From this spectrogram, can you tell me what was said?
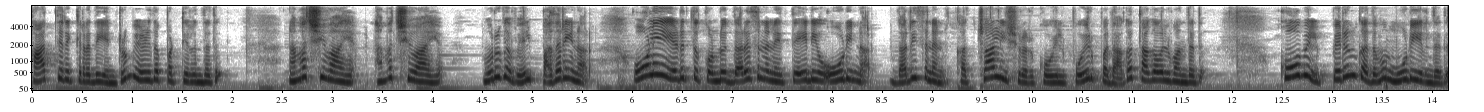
காத்திருக்கிறது என்றும் எழுதப்பட்டிருந்தது. நமச்சிவாய நமச்சிவாய முருகவேல் பதறினார். ஓலையை எடுத்துக்கொண்டு தரிசனனை தேடி ஓடினார். தரிசனன் கச்சாலீஸ்வரர் கோயில் போயிருப்பதாக தகவல் வந்தது. கோவில் பெருங்கதவு மூடியிருந்தது.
